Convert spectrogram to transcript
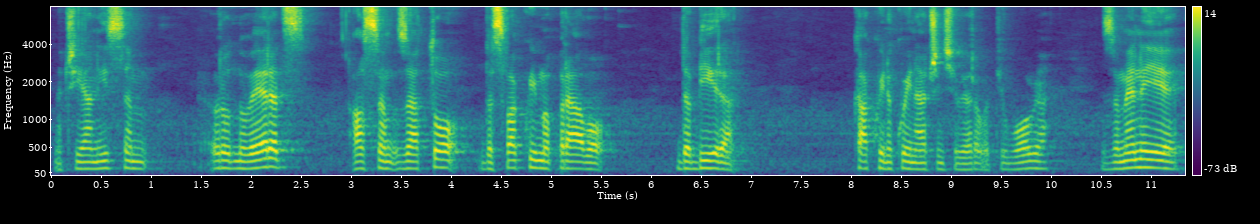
Znači, ja nisam rodnoverac, ali sam za to da svako ima pravo da bira kako i na koji način će verovati u Boga. Za mene je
